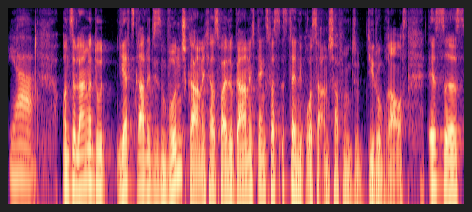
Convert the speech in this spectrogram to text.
Ja. Und solange du jetzt gerade diesen Wunsch gar nicht hast, weil du gar nicht denkst, was ist denn die große Anschaffung, die, du brauchst? Ist es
